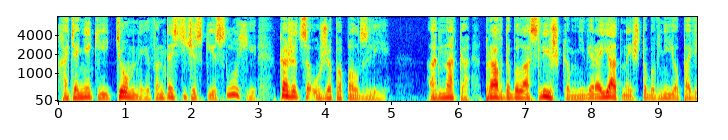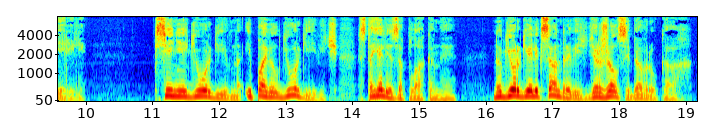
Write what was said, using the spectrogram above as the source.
хотя некие темные фантастические слухи, кажется, уже поползли. Однако правда была слишком невероятной, чтобы в нее поверили. Ксения Георгиевна и Павел Георгиевич стояли заплаканные, но Георгий Александрович держал себя в руках.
